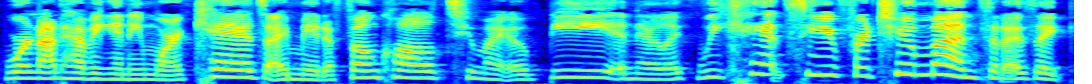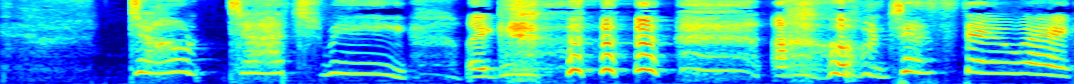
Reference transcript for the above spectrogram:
We're not having any more kids. I made a phone call to my OB, and they're like, we can't see you for two months. And I was like, don't touch me like um, just stay away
